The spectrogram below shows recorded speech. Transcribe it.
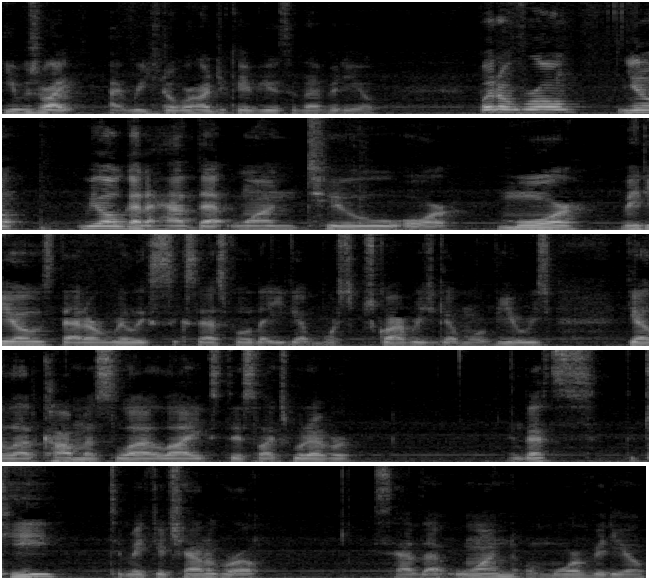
he was right. I reached over 100k views in that video. But overall, you know, we all got to have that one, two, or more videos that are really successful, that you get more subscribers, you get more viewers, you get a lot of comments, a lot of likes, dislikes, whatever. And that's the key to make your channel grow. Is have that one or more video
